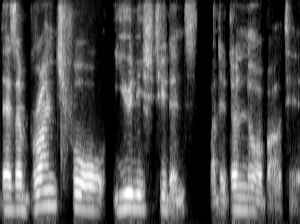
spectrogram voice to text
there's a branch for uni students, but they don't know about it.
